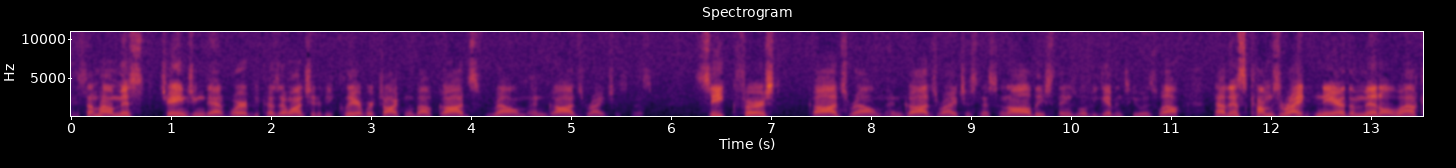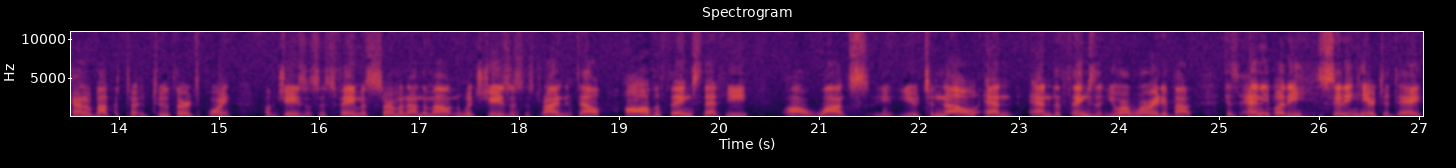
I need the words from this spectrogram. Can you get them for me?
I somehow missed changing that word because I want you to be clear. We're talking about God's realm and God's righteousness. Seek first God's realm and God's righteousness, and all these things will be given to you as well. Now, this comes right near the middle, well, kind of about the two thirds point of Jesus' famous Sermon on the Mount, in which Jesus is trying to tell all the things that he uh, wants you, to know and, and the things that you are worried about. Is anybody sitting here today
